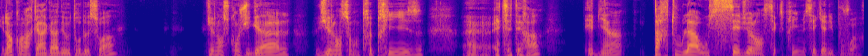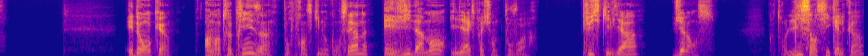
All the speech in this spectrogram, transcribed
Et donc, on a regardé autour de soi, violence conjugale, violence en entreprise, euh, etc. Eh bien, partout là où ces violences s'expriment, c'est qu'il y a du pouvoir. Et donc, en entreprise, pour prendre ce qui nous concerne, évidemment, il y a expression de pouvoir, puisqu'il y a violence. Quand on licencie quelqu'un,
